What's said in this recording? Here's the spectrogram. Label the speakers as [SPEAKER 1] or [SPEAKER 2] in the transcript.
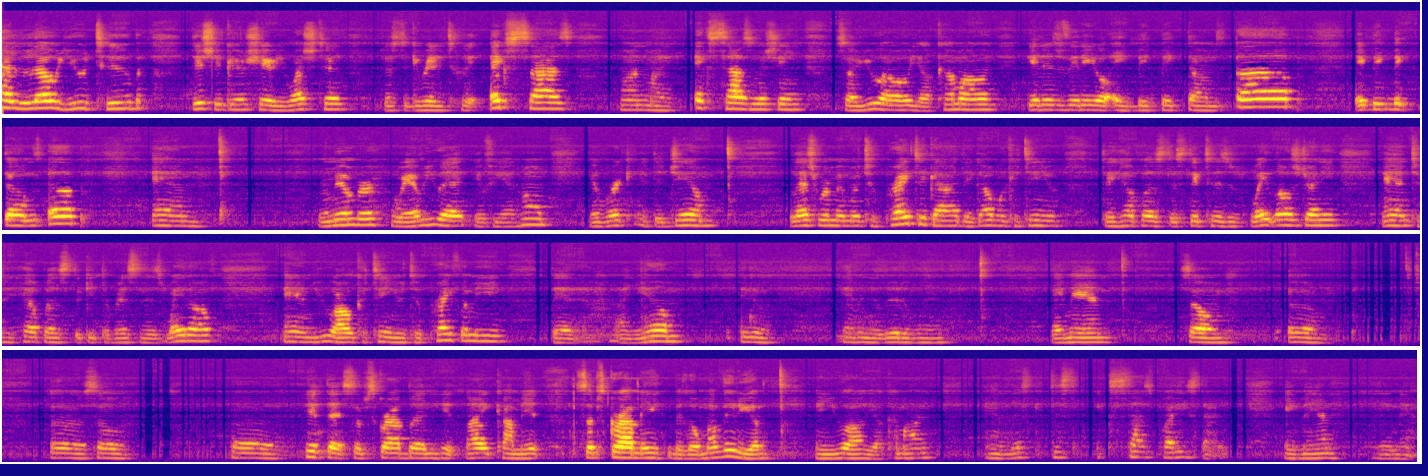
[SPEAKER 1] Hello, YouTube. This your girl Cherrie Washington. Just to get ready to exercise on my exercise machine. So you all, y'all come on, give this video a big, big thumbs up. A big, big thumbs up. And remember, wherever you at, if you're at home, at work, at the gym, let's remember to pray to God that God will continue to help us to stick to this weight loss journey and to help us to get the rest of this weight off. And you all continue to pray for me that I am you know, having a little one. Amen. So, um, uh, so, uh, hit that subscribe button, hit like, comment, subscribe me below my video. And you all, y'all come on and let's get this exercise party started. Amen. Amen.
